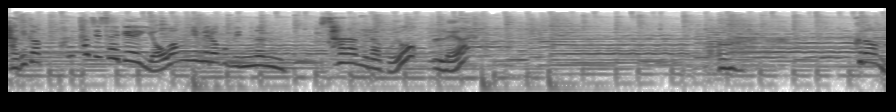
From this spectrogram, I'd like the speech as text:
자기가 판타지 세계의 여왕님이라고 믿는 사람이라고요? 레알? 아, 그럼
